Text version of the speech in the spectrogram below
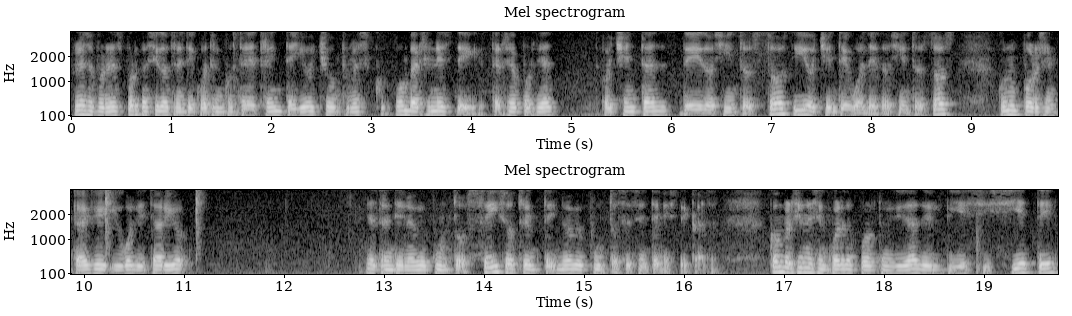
primeras oportunidades por castigo 34 en contra de 38, primeras conversiones de tercera oportunidad 80 de 202 y 80 igual de 202, con un porcentaje igualitario del 39.6 o 39.60 en este caso. Conversiones en cuarta oportunidad del 17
